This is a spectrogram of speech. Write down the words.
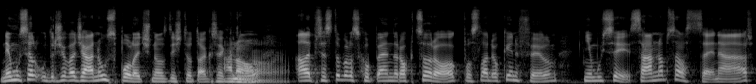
nemusel udržovat žádnou společnost, když to tak řeknu, Ano. ale přesto byl schopen rok co rok poslat do kin film, k němu si sám napsal scénář,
